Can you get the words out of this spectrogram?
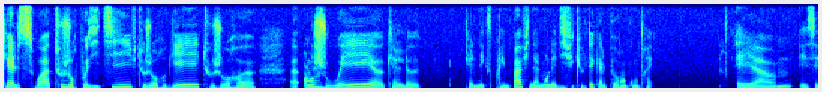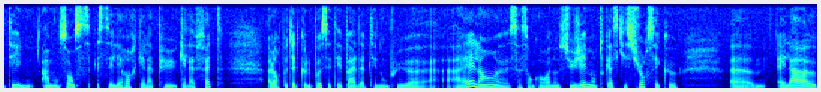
qu'elle soit toujours positive, toujours gaie, toujours euh, enjouée, euh, qu'elle euh, n'exprime pas finalement les difficultés qu'elle peut rencontrer. Et, et c'était, à mon sens, c'est l'erreur qu'elle a, qu'elle a faite. Alors peut-être que le poste n'était pas adapté non plus à, elle, hein, ça c'est encore un autre sujet, mais en tout cas ce qui est sûr c'est que elle a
